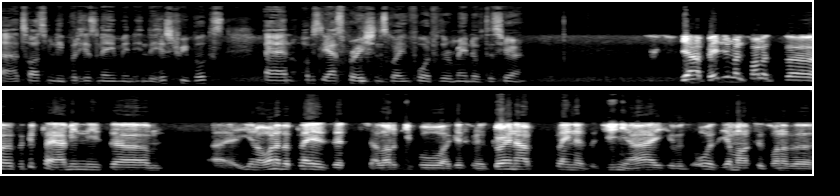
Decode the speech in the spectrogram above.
uh, to ultimately put his name in, in the history books, and obviously aspirations going forward for the remainder of this year. Yeah, Benjamin Follett's uh, a good player. I mean, he's um, uh, you know one of the players that a lot of people, I guess, when he was growing up playing as a junior, he was always earmarked as one of the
